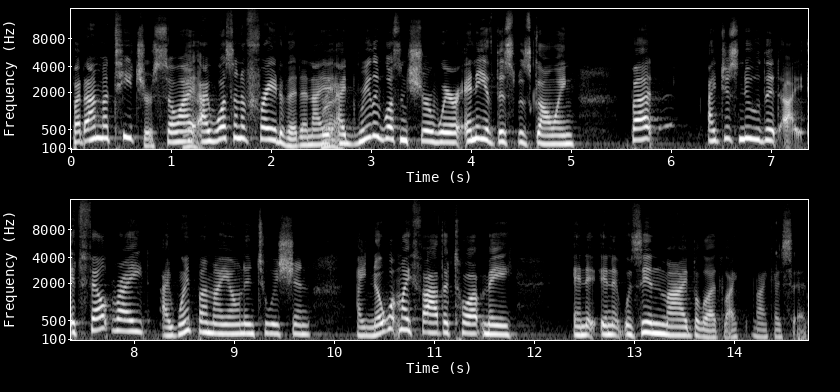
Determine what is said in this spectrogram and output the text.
but i'm a teacher so Yeah. I, I wasn't afraid of it and I, Right. I really wasn't sure where any of this was going but i just knew that I, it felt right i went by my own intuition i know what my father taught me and it, and it was in my blood like like i said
